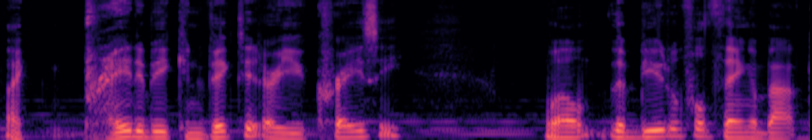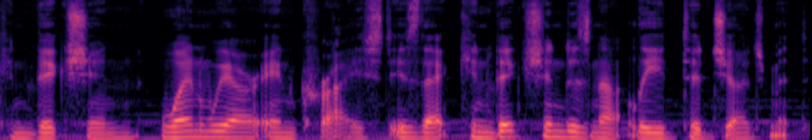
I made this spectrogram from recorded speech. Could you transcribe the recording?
Like, pray to be convicted? Are you crazy? Well, the beautiful thing about conviction when we are in Christ is that conviction does not lead to judgment.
